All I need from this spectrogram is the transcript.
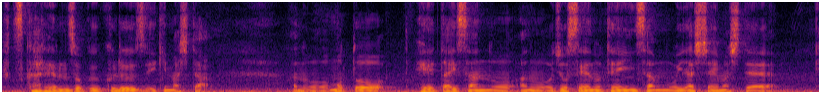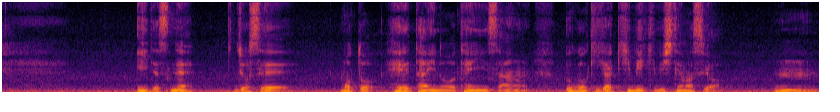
2日連続クルーズ行きました。あの元兵隊さんのあの女性の店員さんもいらっしゃいましていいですね。女性元兵隊の店員さん。動きがキビキビしてますよ。うん、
